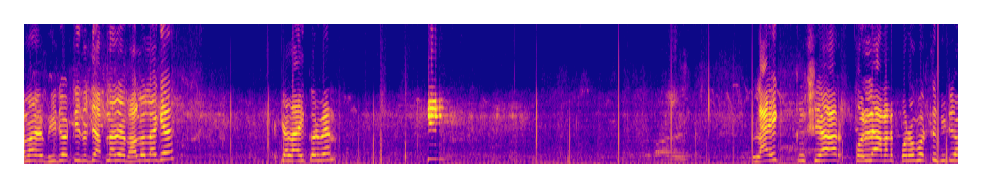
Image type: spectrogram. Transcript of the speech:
আমার ভিডিওটি যদি আপনাদের ভালো লাগে, একটা লাইক করবেন। লাইক শেয়ার করলে আমাদের পরবর্তী ভিডিও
